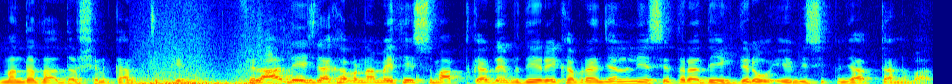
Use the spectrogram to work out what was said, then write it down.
ਮੰਦਿਰ ਦਾ ਦਰਸ਼ਨ ਕਰ ਚੁੱਕੇ ਨੇ। ਫਿਲਹਾਲ ਦੇਸ਼ ਦਾ ਖਬਰਨਾਮਾ ਇੱਥੇ ਸਮਾਪਤ ਕਰਦੇ ਹਾਂ। ਵਧੇਰੇ ਖਬਰਾਂ ਜਾਣਨ ਲਈ ਇਸੇ ਤਰ੍ਹਾਂ ਦੇਖਦੇ ਰਹੋ। ABC ਪੰਜਾਬ, ਧੰਨਵਾਦ।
